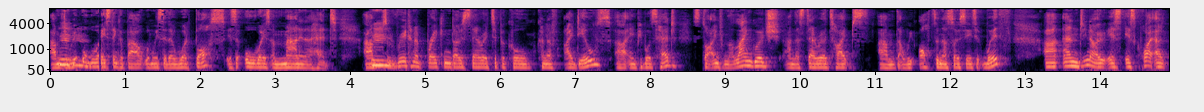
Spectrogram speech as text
Um. Do we mm-hmm. always think about when we say the word boss, is it always a man in a head? Um, mm. So really kind of breaking those stereotypical kind of ideals uh, in people's head, starting from the language and the stereotypes um, that we often associate it with. Uh, and you know, it's it's quite a,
